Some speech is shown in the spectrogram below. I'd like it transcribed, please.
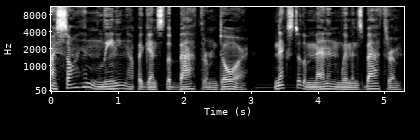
I saw him leaning up against the bathroom door next to the men and women's bathroom.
